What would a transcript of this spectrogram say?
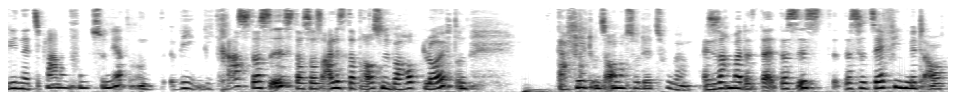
wie Netzplanung funktioniert und wie, wie krass das ist, dass das alles da draußen überhaupt läuft und da fehlt uns auch noch so der Zugang. Also sag mal, das, das ist, das hat sehr viel mit auch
